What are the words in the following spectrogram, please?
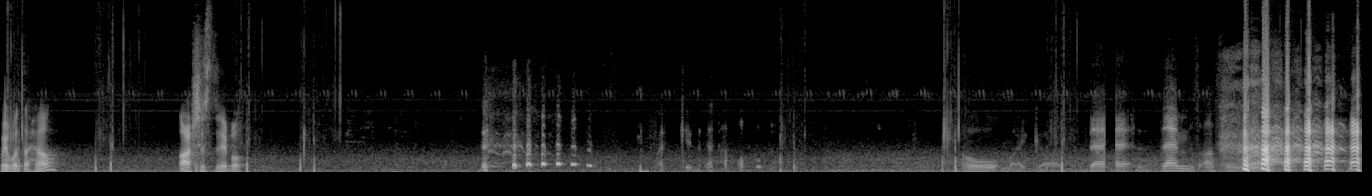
Wait, what the hell? Oh, it's just the table. Fucking hell. Oh my god. That, them's us.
